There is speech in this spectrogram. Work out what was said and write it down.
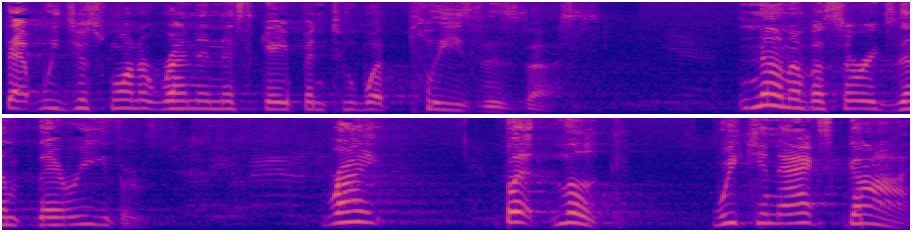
that we just want to run and escape into what pleases us. None of us are exempt there either. Right? But look, we can ask God,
